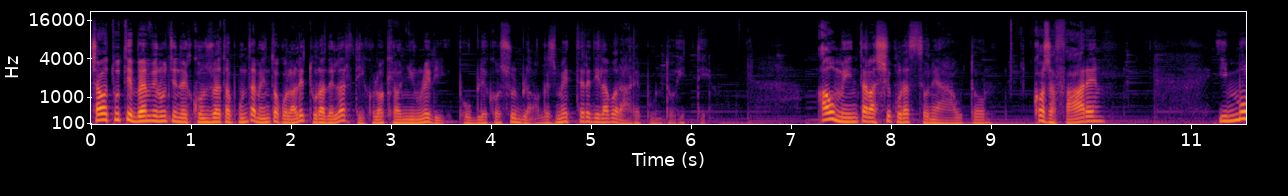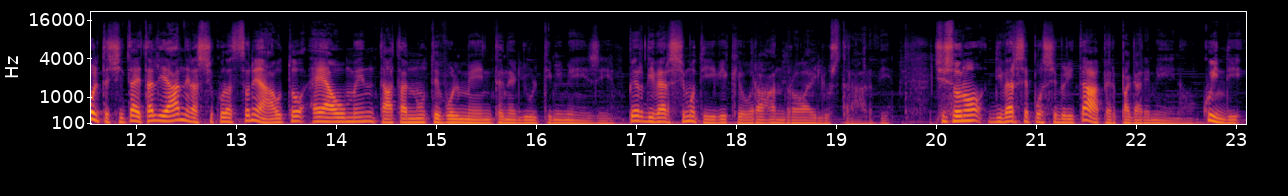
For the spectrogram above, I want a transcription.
Ciao a tutti e benvenuti nel consueto appuntamento con la lettura dell'articolo che ogni lunedì pubblico sul blog smettere di lavorare.it. Aumenta l'assicurazione auto. Cosa fare? In molte città italiane l'assicurazione auto è aumentata notevolmente negli ultimi mesi, per diversi motivi che ora andrò a illustrarvi. Ci sono diverse possibilità per pagare meno, quindi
